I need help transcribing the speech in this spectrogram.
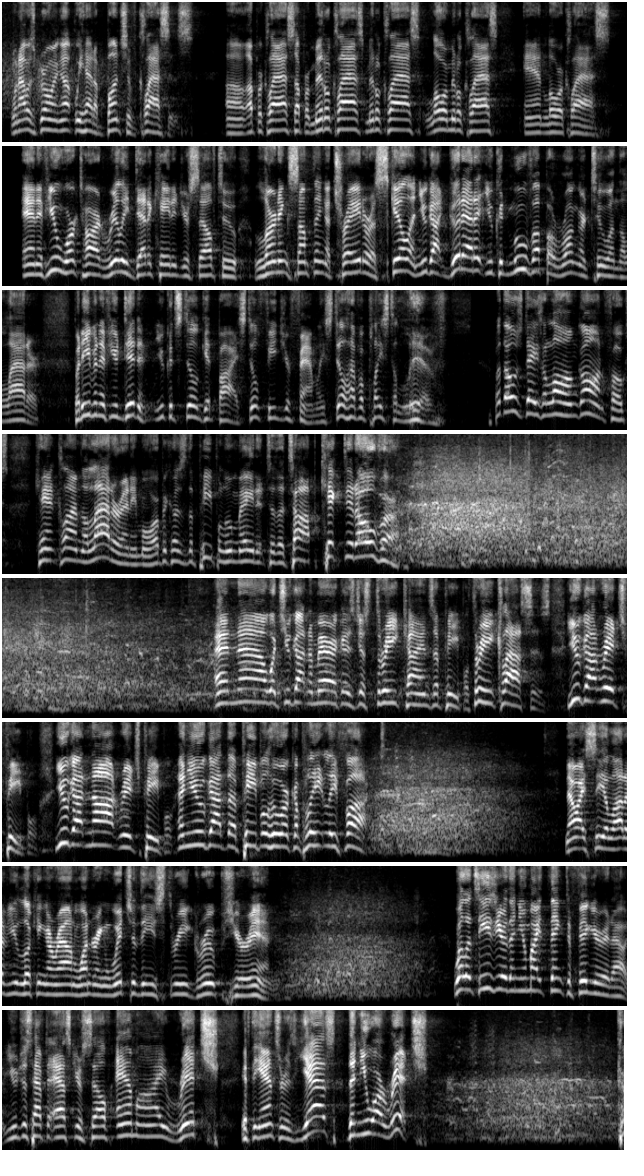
when I was growing up, we had a bunch of classes uh, upper class, upper middle class, middle class, lower middle class, and lower class. And if you worked hard, really dedicated yourself to learning something, a trade or a skill, and you got good at it, you could move up a rung or two on the ladder. But even if you didn't, you could still get by, still feed your family, still have a place to live. But those days are long gone, folks. Can't climb the ladder anymore because the people who made it to the top kicked it over. And now what you got in America is just three kinds of people, three classes. You got rich people, you got not rich people, and you got the people who are completely fucked. now I see a lot of you looking around wondering which of these three groups you're in. Well, it's easier than you might think to figure it out. You just have to ask yourself, Am I rich? If the answer is yes, then you are rich.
